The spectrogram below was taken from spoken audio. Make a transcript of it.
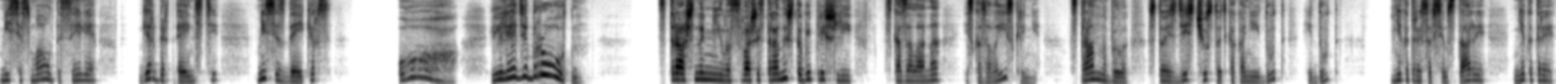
Миссис Маунт и Селия. Герберт Эйнсти, миссис Дейкерс. О, и леди Брутн! Страшно мило с вашей стороны, что вы пришли, сказала она и сказала искренне. Странно было, стоя здесь, чувствовать, как они идут, идут. Некоторые совсем старые, некоторые...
